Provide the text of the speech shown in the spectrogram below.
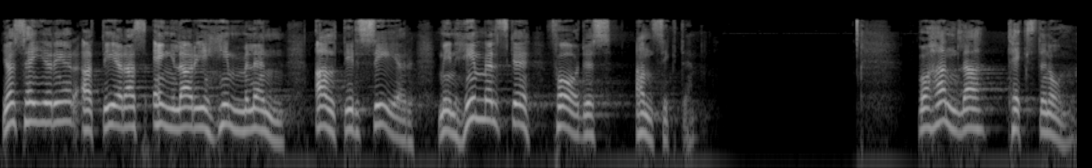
Jag säger er att deras änglar i himlen alltid ser min himmelske faders ansikte. Vad handlar texten om?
